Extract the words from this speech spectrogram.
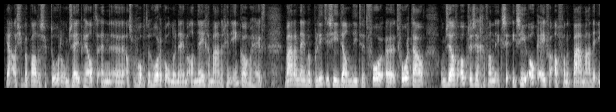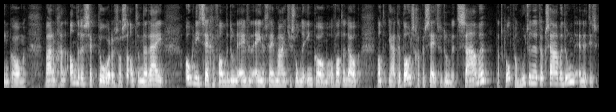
Ja, als je bepaalde sectoren om zeep helpt en uh, als bijvoorbeeld een horecaondernemer al negen maanden geen inkomen heeft, waarom nemen politici dan niet het, voor, het voortouw om zelf ook te zeggen van ik, ik zie ook even af van een paar maanden inkomen. Waarom gaan andere sectoren zoals de ambtenarij ook niet zeggen van we doen even een één of twee maandjes zonder inkomen of wat dan ook. Want ja, de boodschap is steeds we doen het samen. Dat klopt, we moeten het ook samen doen. En het is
